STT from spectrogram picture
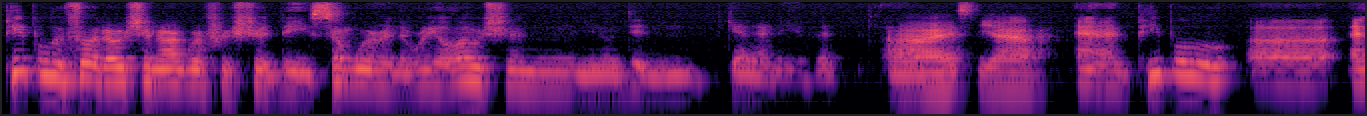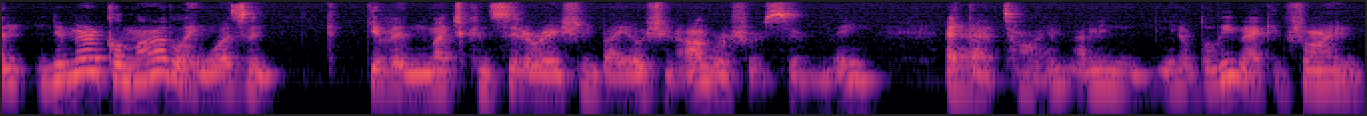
people who thought oceanographers should be somewhere in the real ocean, you know, didn't get any of it. Nice. Yeah. and people uh, and numerical modeling wasn't given much consideration by oceanographers certainly at Yeah. that time i mean you know believe me i could find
